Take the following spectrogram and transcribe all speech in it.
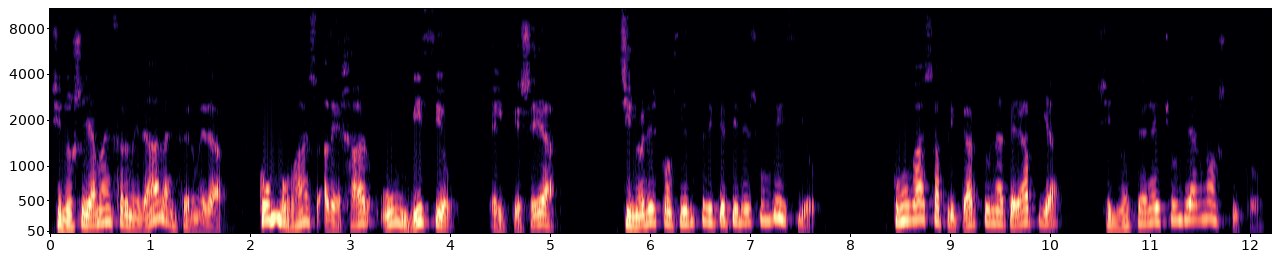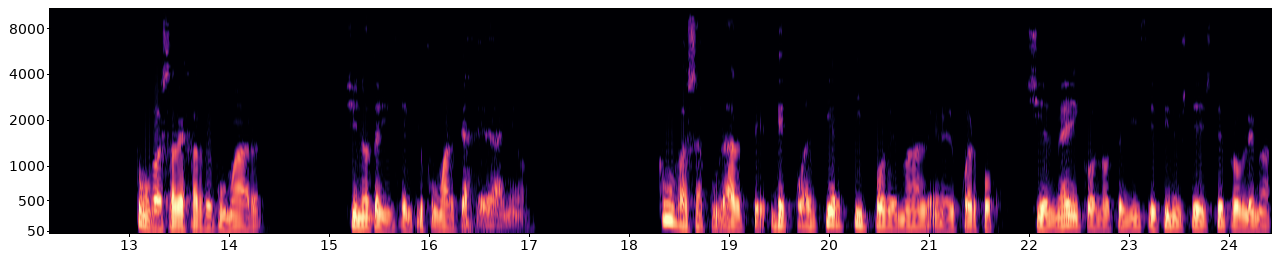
si no se llama enfermedad a la enfermedad. ¿Cómo vas a dejar un vicio, el que sea, si no eres consciente de que tienes un vicio? ¿Cómo vas a aplicarte una terapia si no te han hecho un diagnóstico? ¿Cómo vas a dejar de fumar si no te dicen que fumar te hace daño? ¿Cómo vas a curarte de cualquier tipo de mal en el cuerpo si el médico no te dice tiene usted este problema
